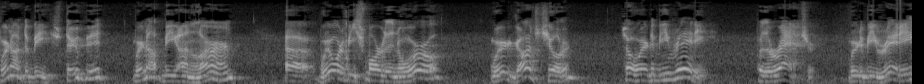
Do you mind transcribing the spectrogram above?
we're not to be stupid. We're not to be unlearned. Uh, we ought to be smarter than the world. We're God's children. So we're to be ready for the rapture. We're to be ready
